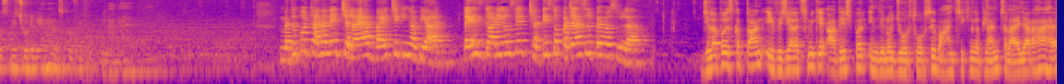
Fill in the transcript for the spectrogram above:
उसमें छूट गए हैं उसको फिर मिलाना है। मधुपुर थाना ने चलाया बाइक चेकिंग अभियान। तेईस गाड़ियों से छत्तीस सौ पचास रूपए वसूला। जिला पुलिस कप्तान ए विजयलक्ष्मी के आदेश पर इन दिनों ज़ोर शोर से वाहन चेकिंग अभियान चलाया जा रहा है।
